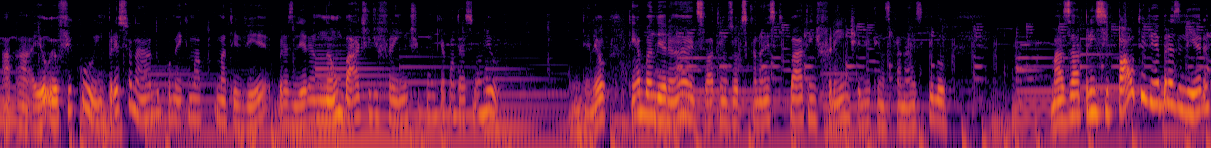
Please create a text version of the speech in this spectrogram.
ah, ah, eu, eu fico impressionado como é que uma, uma TV brasileira não bate de frente com o que acontece no Rio. Entendeu? Tem a Bandeirantes, lá tem os outros canais que batem de frente, ali tem os canais que lutam. Mas a principal TV brasileira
